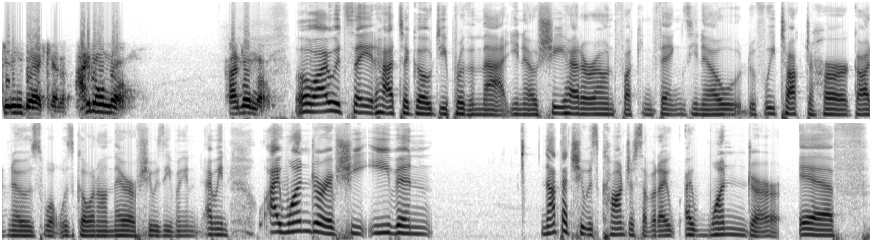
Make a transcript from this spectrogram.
getting back at him. I don't know. I don't know. Oh, I would say it had to go deeper than that. You know, she had her own fucking things. You know, if we talked to her, God knows what was going on there. If she was even, I mean, I wonder if she even, not that she was conscious of it, I, I wonder if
